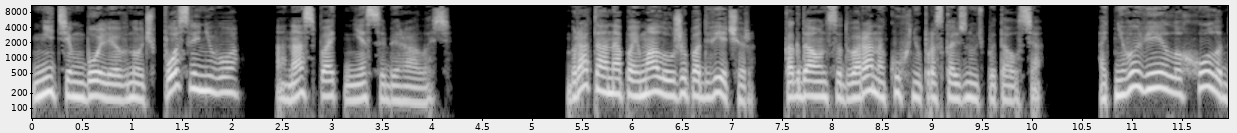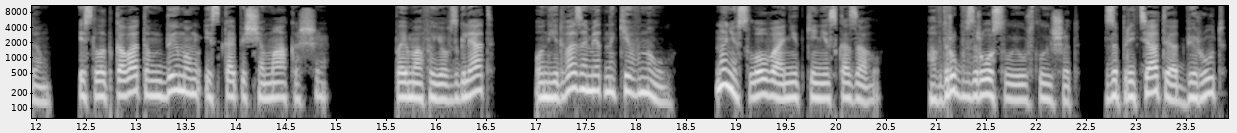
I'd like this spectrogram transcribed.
ни тем более в ночь после него она спать не собиралась. Брата она поймала уже под вечер, когда он со двора на кухню проскользнуть пытался. От него веяло холодом и сладковатым дымом из капища макоши. Поймав ее взгляд, он едва заметно кивнул, но ни слова о нитке не сказал. А вдруг взрослые услышат, запретят и отберут?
